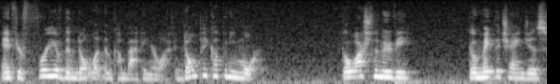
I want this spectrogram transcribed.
And if you're free of them, don't let them come back in your life. And don't pick up any more. Go watch the movie. Go make the changes.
